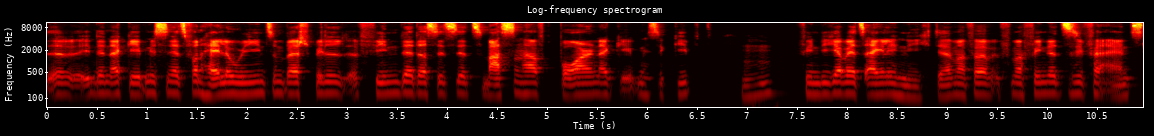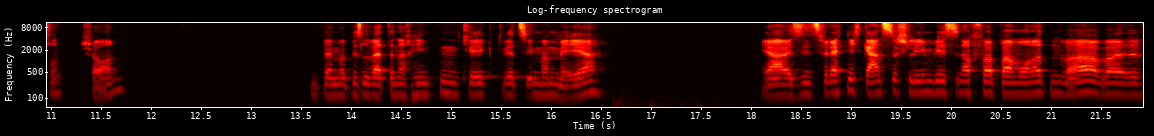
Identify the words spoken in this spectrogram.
äh, in den Ergebnissen jetzt von Halloween zum Beispiel äh, finde, dass es jetzt massenhaft Born-Ergebnisse gibt. Mhm. Finde ich aber jetzt eigentlich nicht. Ja. Man, man findet sie vereinzelt schon. Und wenn man ein bisschen weiter nach hinten klickt, wird es immer mehr. Ja, es ist jetzt vielleicht nicht ganz so schlimm, wie es noch vor ein paar Monaten war, aber.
